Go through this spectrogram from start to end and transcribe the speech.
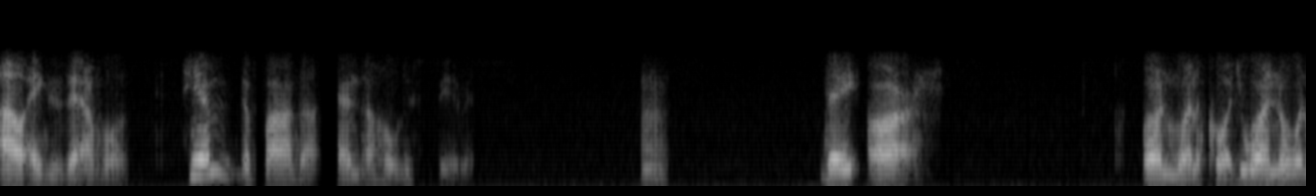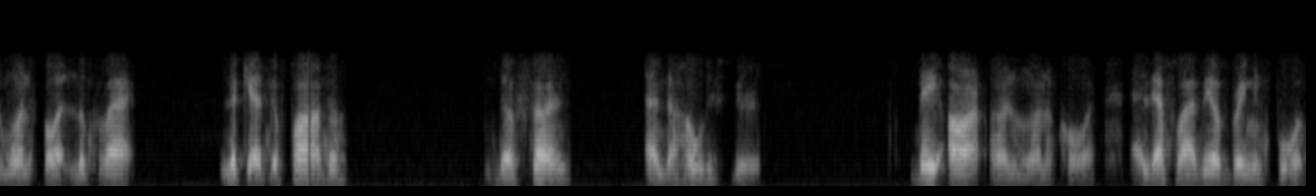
our example. Him, the Father, and the Holy Spirit. Mm. They are on one accord. You want to know what one accord looks like? Look at the Father, the Son, and the Holy Spirit. They are on one accord, and that's why they're bringing forth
